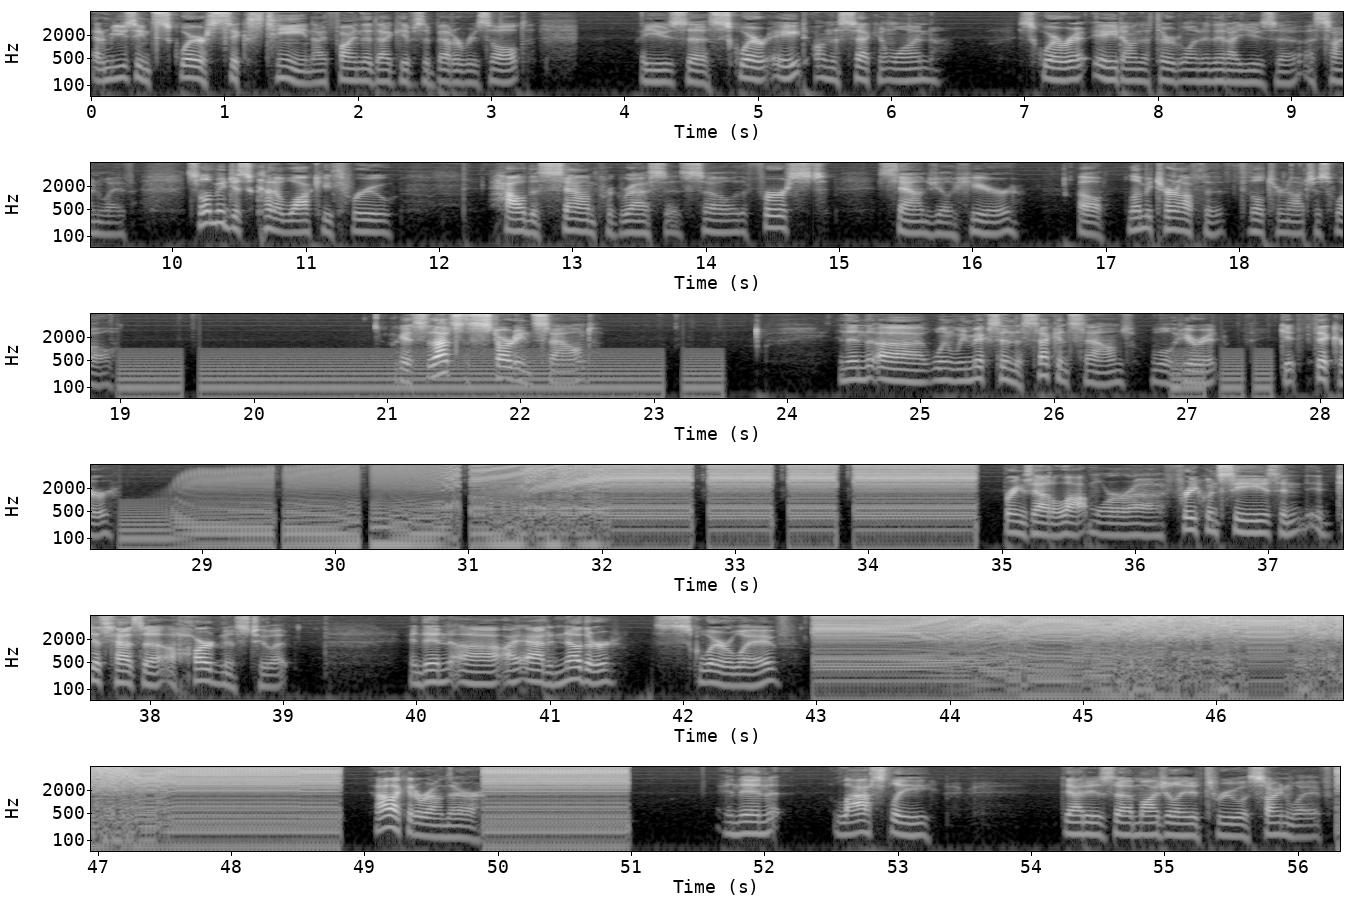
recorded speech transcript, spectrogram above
and I'm using square 16. I find that that gives a better result. I use a square 8 on the second one, square 8 on the third one, and then I use a, a sine wave. So let me just kind of walk you through how the sound progresses. So the first sound you'll hear, oh, let me turn off the filter notch as well. Okay, so that's the starting sound. And then uh, when we mix in the second sound, we'll hear it get thicker. Brings out a lot more uh, frequencies and it just has a, a, hardness to it. And then uh, I add another square wave. I like it around there. And then lastly, that is uh, modulated through a sine wave.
